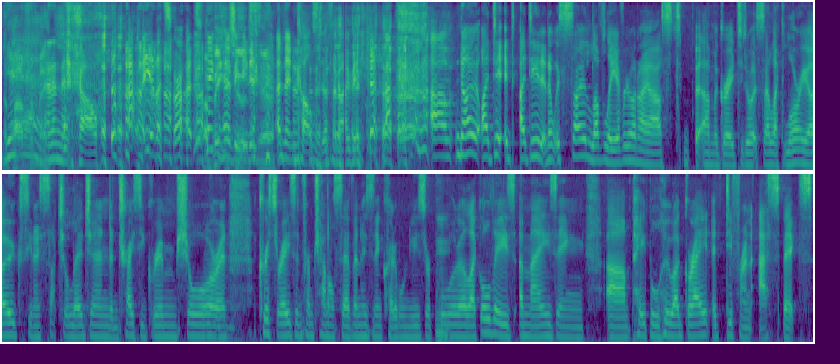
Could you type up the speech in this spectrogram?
apart from me. and then Karl. yeah, that's right. Heap of heavy to it, hitters, yeah. and then Karl Stefanovic. um, no, I did, I did, and it was so lovely. Everyone I asked um, agreed to do it. So like Laurie Oakes, you know, such a legend, and Tracy Grimshaw, and Chris Reason from Channel Seven, who's an incredible news reporter. Like all these amazing um, people who are great at different aspects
